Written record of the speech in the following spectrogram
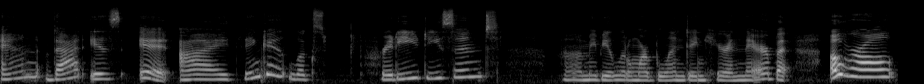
And that is it. I think it looks pretty decent. Uh, maybe a little more blending here and there, but overall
